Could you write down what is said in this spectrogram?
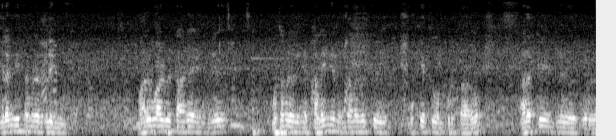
இலங்கை தமிழர்களின் மறுவாழ்வுக்காக என்று முத்தமிழறிஞர் கலைஞர் எந்த அளவுக்கு முக்கியத்துவம் கொடுத்தாரோ அதற்கு என்று ஒரு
